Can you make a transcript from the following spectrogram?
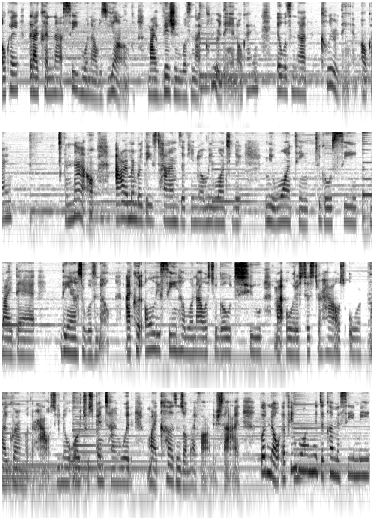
okay? That I could not see when I was young. My vision was not clear then, okay? It was not clear then, okay? Now i remember these times of you know me wanting to me wanting to go see my dad the answer was no. I could only see him when I was to go to my older sister house or my grandmother house, you know, or to spend time with my cousins on my father's side. But no, if he wanted to come and see me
